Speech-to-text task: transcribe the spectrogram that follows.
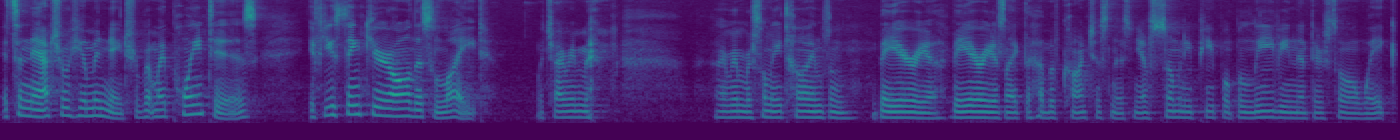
It's a natural human nature, but my point is if you think you're all this light, which I remember I remember so many times in Bay Area. Bay Area is like the hub of consciousness, and you have so many people believing that they're so awake.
